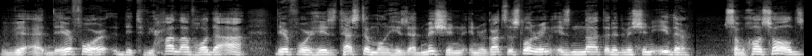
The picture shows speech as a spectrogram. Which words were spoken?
Uh, therefore, the tviha lav hoda'a, therefore his testimony, his admission in regards to the slaughtering is not an admission either. Sumchos holds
